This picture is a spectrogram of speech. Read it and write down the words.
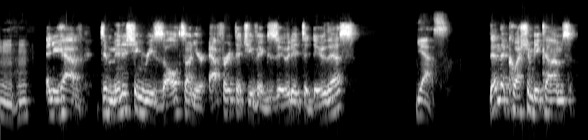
mm-hmm. and you have diminishing results on your effort that you've exuded to do this yes then the question becomes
